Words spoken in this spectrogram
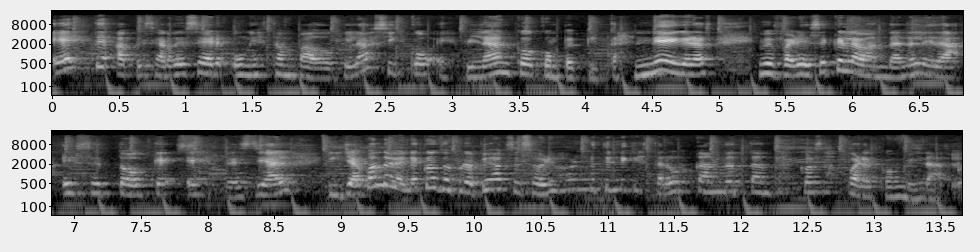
Este, a pesar de ser un estampado clásico, es blanco con pepitas negras. Me parece que la bandana le da ese toque especial y ya cuando viene con sus propios accesorios uno no tiene que estar buscando tantas cosas para combinarlo.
